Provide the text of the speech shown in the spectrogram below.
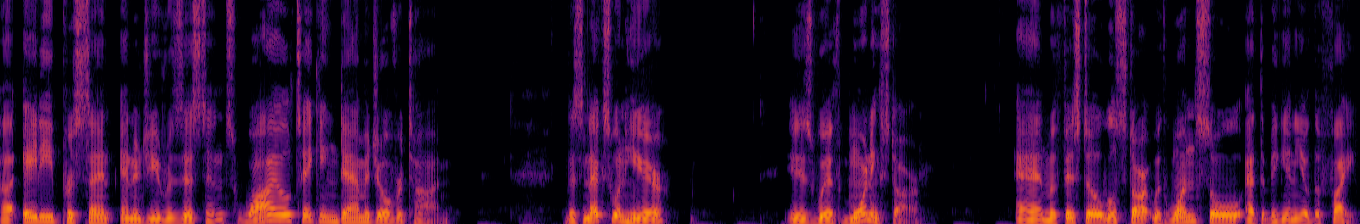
uh, 80% energy resistance while taking damage over time. This next one here is with Morningstar. And Mephisto will start with one soul at the beginning of the fight.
